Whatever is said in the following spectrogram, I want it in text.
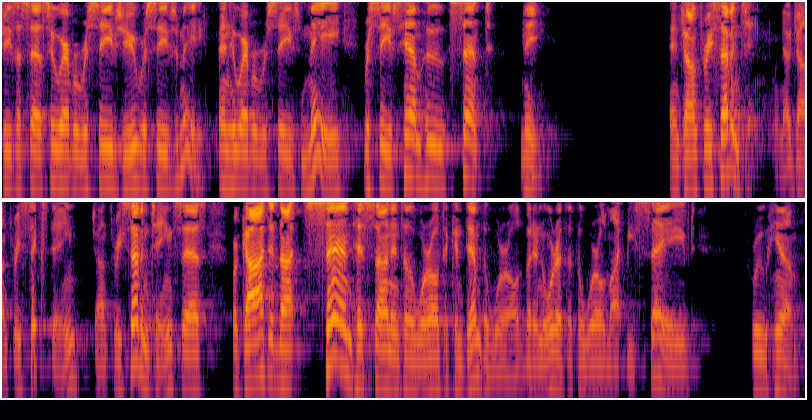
Jesus says, Whoever receives you receives me, and whoever receives me receives him who sent me. And John 3:17, we know John 3:16. John 3:17 says, "For God did not send his son into the world to condemn the world, but in order that the world might be saved through him."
